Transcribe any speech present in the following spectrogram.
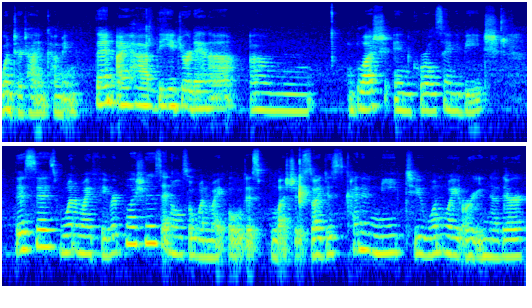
winter time coming. Then I have the Jordana um, blush in Coral Sandy Beach. This is one of my favorite blushes and also one of my oldest blushes. So I just kind of need to, one way or another,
